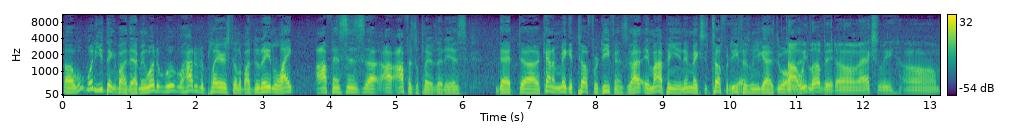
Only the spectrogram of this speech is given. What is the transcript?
Uh, wh- what do you think about that? I mean, what, what how do the players feel about? It? Do they like offenses, uh, offensive players that is, that uh, kind of make it tough for defense? I, in my opinion, it makes it tough for Yeah. defense when you guys do all No, that. we love it. Um, actually, um,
